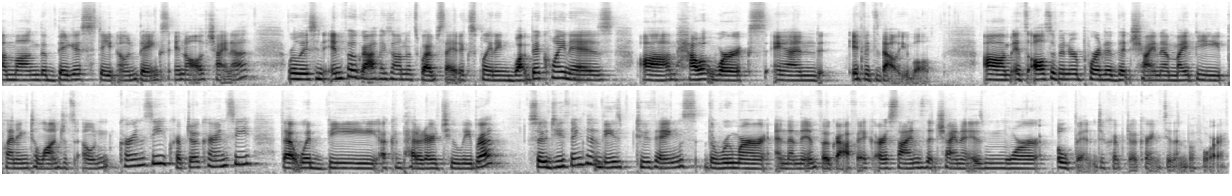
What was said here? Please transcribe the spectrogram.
among the biggest state owned banks in all of China released an infographic on its website explaining what Bitcoin is, um, how it works, and if it's valuable. Um, it's also been reported that China might be planning to launch its own currency, cryptocurrency, that would be a competitor to Libra. So, do you think that these two things, the rumor and then the infographic, are signs that China is more open to cryptocurrency than before?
